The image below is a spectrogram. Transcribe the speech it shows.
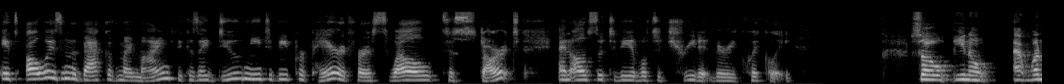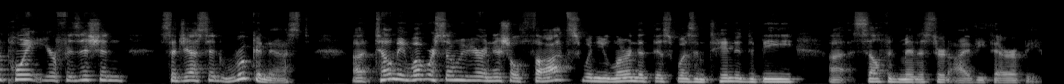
it's always in the back of my mind because I do need to be prepared for a swell to start and also to be able to treat it very quickly. So, you know, at one point your physician suggested Ruconest. Uh, tell me, what were some of your initial thoughts when you learned that this was intended to be uh, self administered IV therapy?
